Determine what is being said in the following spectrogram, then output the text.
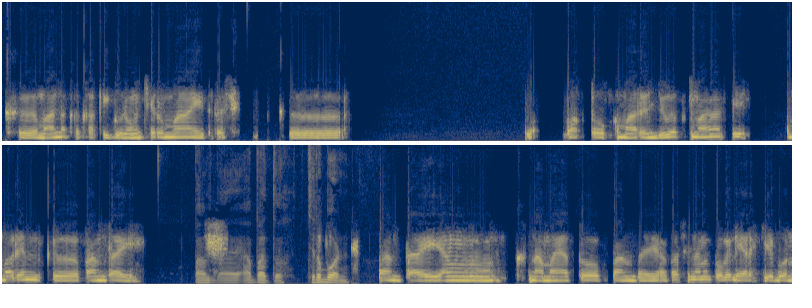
ke mana ke kaki Gunung Ciremai terus ke wa- waktu kemarin juga ke mana sih kemarin ke pantai Pantai apa tuh? Cirebon. pantai yang namanya tuh pantai apa sih namanya pokoknya daerah Cirebon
